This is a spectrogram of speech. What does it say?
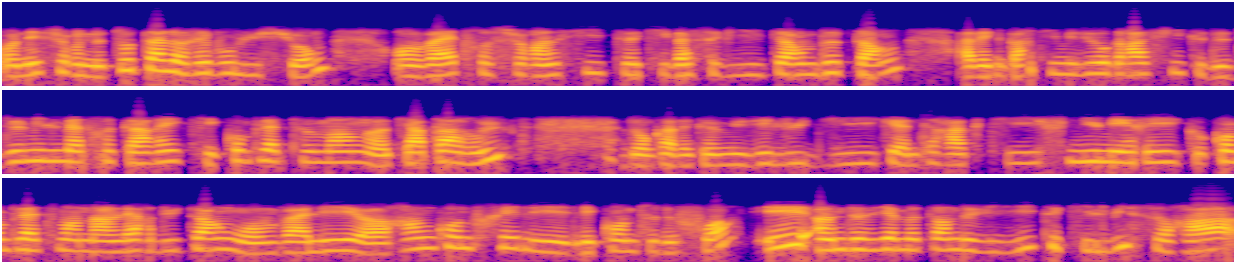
on est sur une totale révolution. On va être sur un site qui va se visiter en deux temps, avec une partie muséographique de 2000 mètres carrés qui est complètement, euh, qui est apparue. Donc avec un musée ludique, interactif, numérique, complètement dans l'air du temps où on va aller euh, rencontrer les, les contes de foi. Et un deuxième temps de visite qui lui sera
